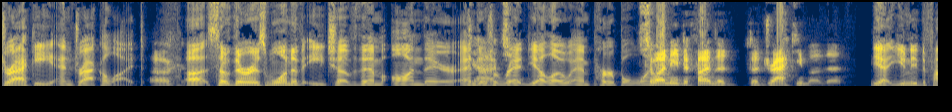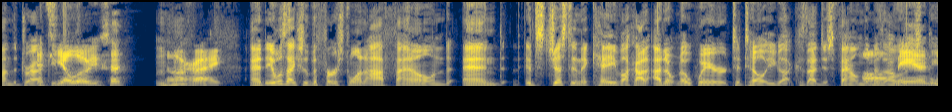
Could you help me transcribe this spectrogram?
Draki, and Dracolite. Okay. Uh, so there is one of each of them on there, and there's a red, yellow, and purple one. So I need to find the the Drachima then. yeah, you need to find the Drachima. It's yellow, you said. Mhm. All right. And it was actually the first one I found, and it's just in a cave. Like I, I don't know where to tell you, got because I just found them as I Oh was man, you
